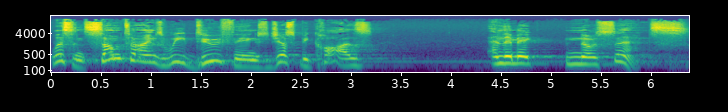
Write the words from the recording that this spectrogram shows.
Listen, sometimes we do things just because, and they make no sense.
